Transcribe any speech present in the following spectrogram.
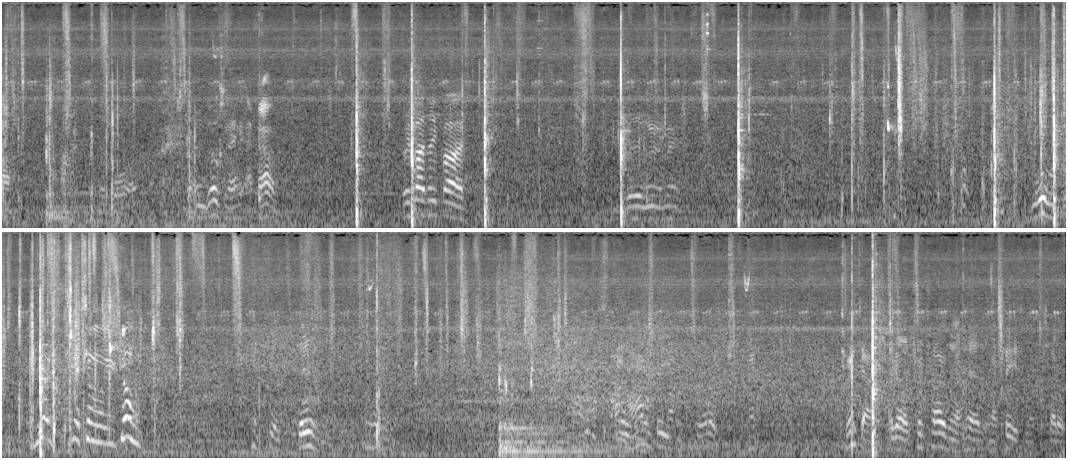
Ah. That ball. Seven goes. and I, I found him. 35, 35. Really winning match. Whoa. You gotta tell me where you're going. Twin towers. I got like twin towers in my head, in my face, and I shut up.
